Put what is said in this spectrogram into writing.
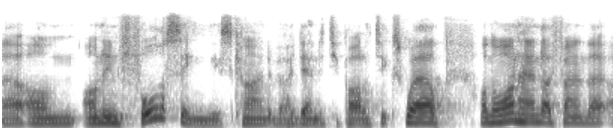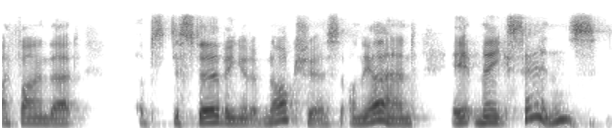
uh, on on enforcing this kind of identity politics. Well, on the one hand, I find that I find that disturbing and obnoxious. On the other hand, it makes sense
